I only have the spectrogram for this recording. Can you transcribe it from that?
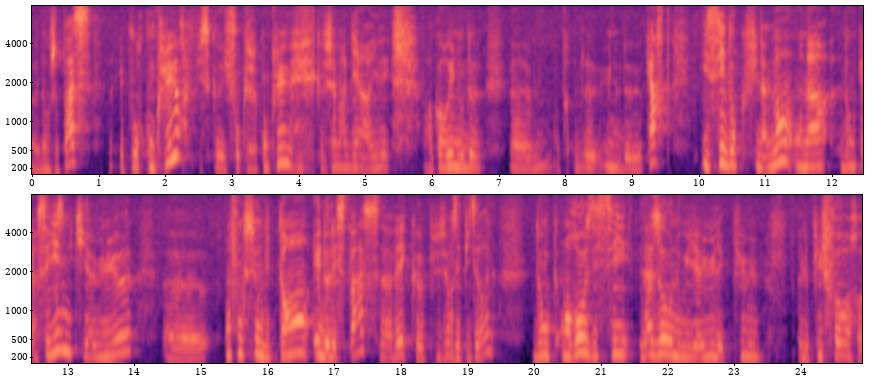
Euh, donc je passe. Et pour conclure, puisqu'il faut que je conclue et que j'aimerais bien arriver à encore euh, une ou deux cartes, ici donc finalement on a donc un séisme qui a eu lieu euh, en fonction du temps et de l'espace avec plusieurs épisodes. Donc en rose ici la zone où il y a eu le plus fort,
